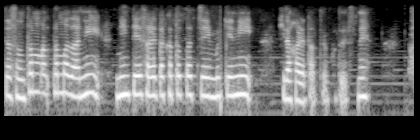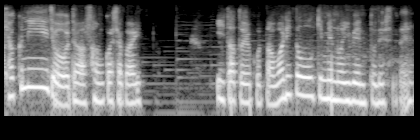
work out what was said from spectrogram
じゃあその玉玉田に認定された方たち向けに開かれたということですね。100人以上じゃあ参加者がいたということは割と大きめのイベントですね。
